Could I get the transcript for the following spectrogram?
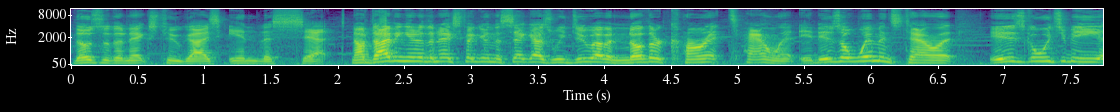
Those are the next two guys in the set. Now, diving into the next figure in the set, guys, we do have another current talent. It is a women's talent. It is going to be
